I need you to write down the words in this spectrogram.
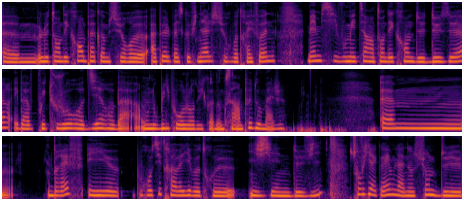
le temps d'écran, pas comme sur Apple, parce qu'au final, sur votre iPhone, même si vous mettez un temps d'écran de deux heures, et eh ben, vous pouvez toujours dire bah, on oublie pour aujourd'hui. quoi. Donc c'est un peu dommage. Euh, bref, et euh, pour aussi travailler votre hygiène de vie, je trouve qu'il y a quand même la notion de...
